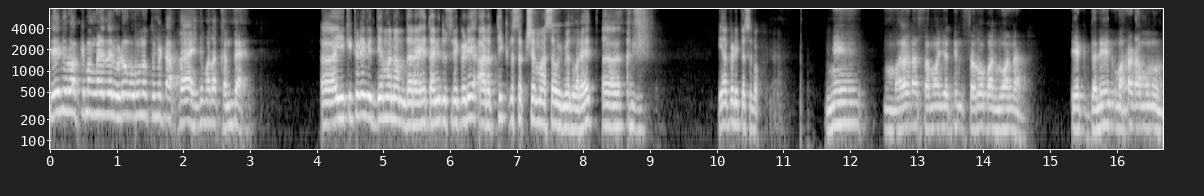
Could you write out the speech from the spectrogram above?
ते बी रॉकी मंगळाचा व्हिडिओ बघूनच तुम्ही टाकताय ह्याची मला खंत आहे. एकीकडे विद्यमान आमदार आहेत आणि दुसरीकडे आर्थिक सक्षम असा उमेदवार आहेत. याकडे कसं बघ मी मराठा समाजातील सर्व बांधवांना एक दलित मराठा म्हणून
